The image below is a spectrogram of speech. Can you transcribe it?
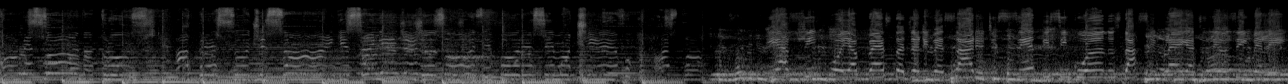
começou na cruz, a preço de sangue, sangue de Jesus, e por esse motivo e assim foi a festa de aniversário de 105 anos da Assembleia de Deus em Belém,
